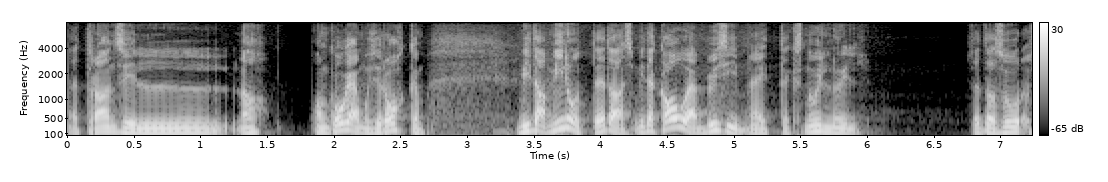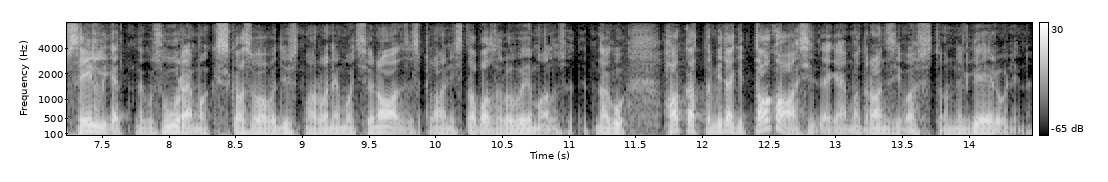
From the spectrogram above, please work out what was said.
et Transil, noh, on kogemusi rohkem. mida minut edasi, mida kauem püsib näiteks null-null seda suur, selgelt nagu suuremaks kasvavad just, ma arvan, emotsionaalses plaanis Tabasalu võimalused, et nagu hakata midagi tagasi tegema Transi vastu on neil keeruline.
